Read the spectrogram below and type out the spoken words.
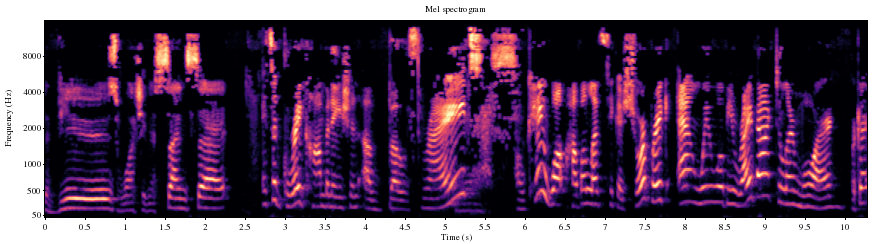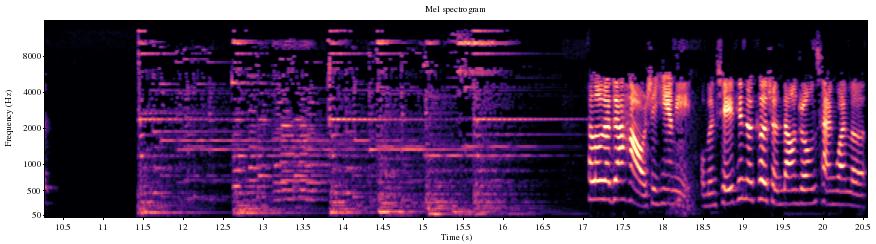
the views, watching a sunset. It's a great combination of both, right? Yes. Okay, well, how about let's take a short break and we will be right back to learn more. Okay. Hello，大家好，我是 Hanny。我们前一天的课程当中参观了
